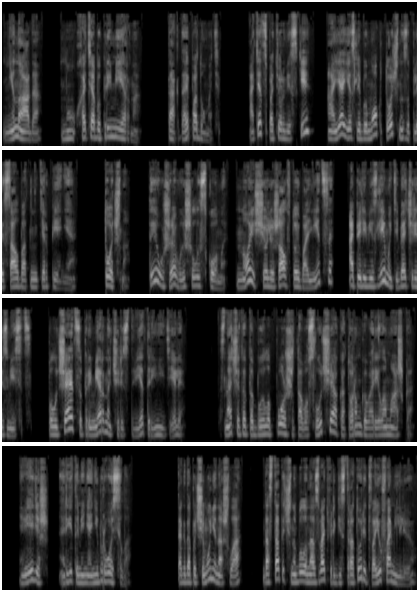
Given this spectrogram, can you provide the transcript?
не надо», ну, хотя бы примерно. Так, дай подумать. Отец потер виски, а я, если бы мог, точно заплясал бы от нетерпения. Точно. Ты уже вышел из комы, но еще лежал в той больнице, а перевезли мы тебя через месяц. Получается, примерно через 2-3 недели. Значит, это было позже того случая, о котором говорила Машка. Видишь, Рита меня не бросила. Тогда почему не нашла? Достаточно было назвать в регистратуре твою фамилию.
